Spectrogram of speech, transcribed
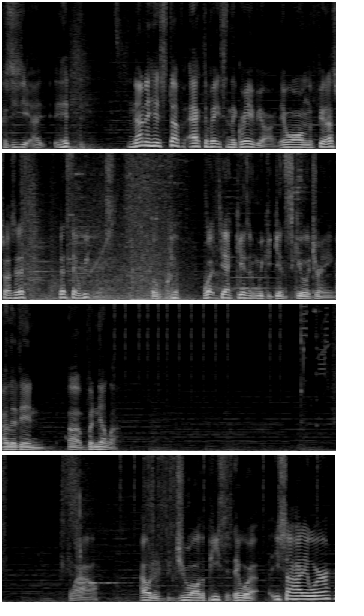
Because he hit. None of his stuff activates in the graveyard. They were all on the field. That's why I said that's, that's their weakness. So what deck isn't weak against skill drain other than uh, vanilla? Wow. I would have drew all the pieces. They were. You saw how they were.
